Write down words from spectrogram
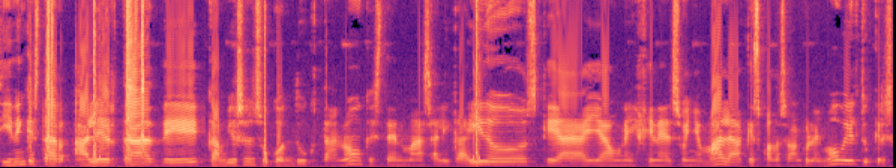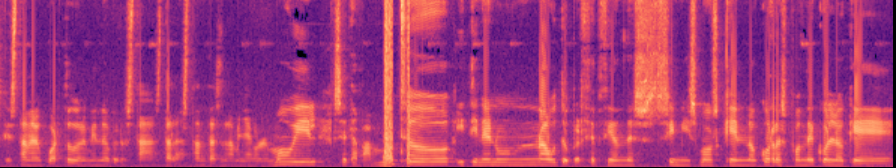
tienen que estar alerta de cambios en su conducta, ¿no? Que estén más alicaídos, que haya una higiene del sueño mala, que es cuando se van con el móvil, tú crees que están en el cuarto durmiendo, pero están hasta las tantas de la mañana con el móvil, se tapan mucho y tienen una autopercepción de sí mismos que no corresponde con lo que,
